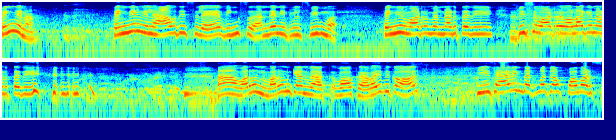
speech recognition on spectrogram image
penguin ah? penguin will have this uh, wings and then it will swim penguin water మీద నడుతుంది ఫిష్ వాటర్ అలాగే నడుస్తుంది Varun Varun can walk why because he is having that much of powers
